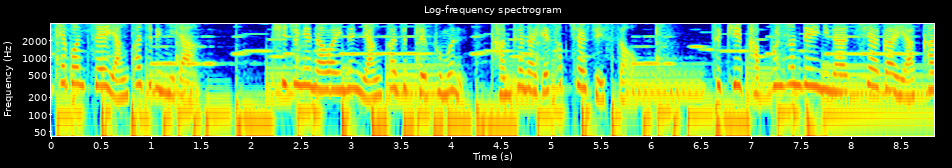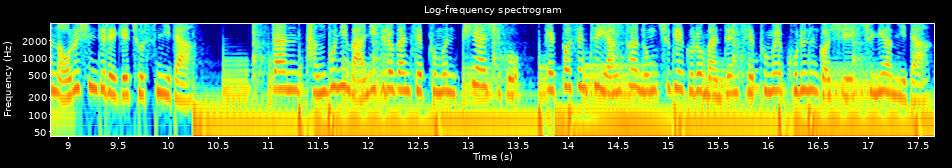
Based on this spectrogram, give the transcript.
세 번째, 양파즙입니다. 시중에 나와 있는 양파즙 제품은 간편하게 섭취할 수 있어 특히 바쁜 현대인이나 치아가 약한 어르신들에게 좋습니다. 단 당분이 많이 들어간 제품은 피하시고 100% 양파 농축액으로 만든 제품을 고르는 것이 중요합니다.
